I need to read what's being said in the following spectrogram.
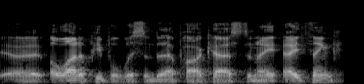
uh, a lot of people listen to that podcast. And I, I think,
